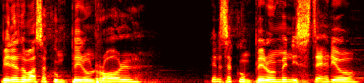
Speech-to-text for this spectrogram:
Vienes nomás a cumplir un rol. Vienes a cumplir un ministerio.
